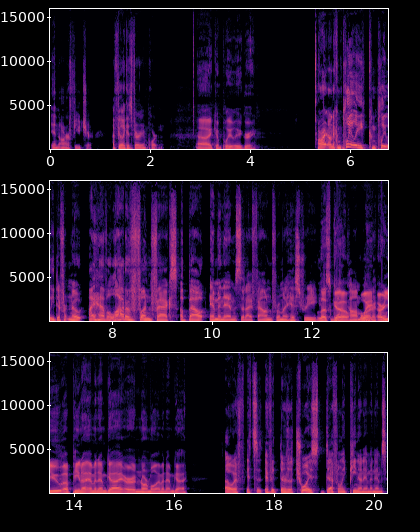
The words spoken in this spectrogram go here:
in our future. I feel like it's very important. I completely agree. All right, on a completely completely different note, I have a lot of fun facts about M&Ms that I found from a history. Let's go. Wait, article. are you a peanut M&M guy or a normal M&M guy? Oh, if it's a, if it, there's a choice, definitely peanut M&Ms,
